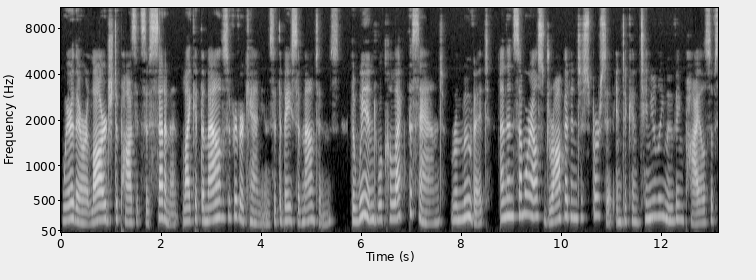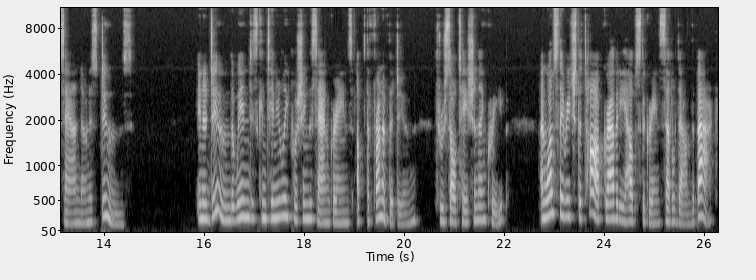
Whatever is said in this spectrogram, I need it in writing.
Where there are large deposits of sediment, like at the mouths of river canyons at the base of mountains, the wind will collect the sand, remove it, and then somewhere else drop it and disperse it into continually moving piles of sand known as dunes. In a dune, the wind is continually pushing the sand grains up the front of the dune through saltation and creep, and once they reach the top, gravity helps the grains settle down the back.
